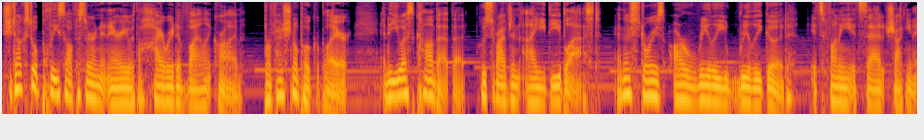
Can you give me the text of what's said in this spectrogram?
She talks to a police officer in an area with a high rate of violent crime, professional poker player, and a US combat vet who survived an IED blast. And their stories are really, really good. It's funny, it's sad, it's shocking.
